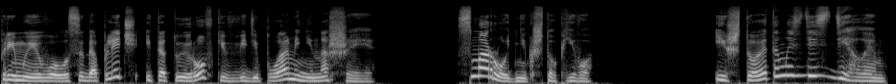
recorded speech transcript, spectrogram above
прямые волосы до плеч и татуировки в виде пламени на шее. Смородник, чтоб его. «И что это мы здесь делаем?»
